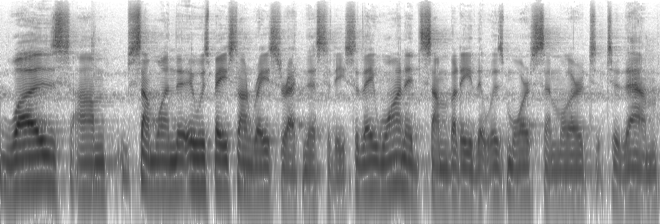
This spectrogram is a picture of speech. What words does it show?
was um, someone that it was based on race or ethnicity. So they wanted somebody that was more similar to, to them.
